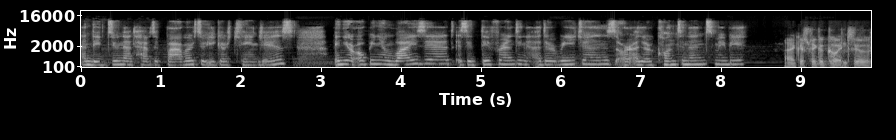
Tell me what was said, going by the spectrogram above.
and they do not have the power to eager changes. In your opinion, why is it? Is it different in other regions or other continents, maybe? I guess we could go into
